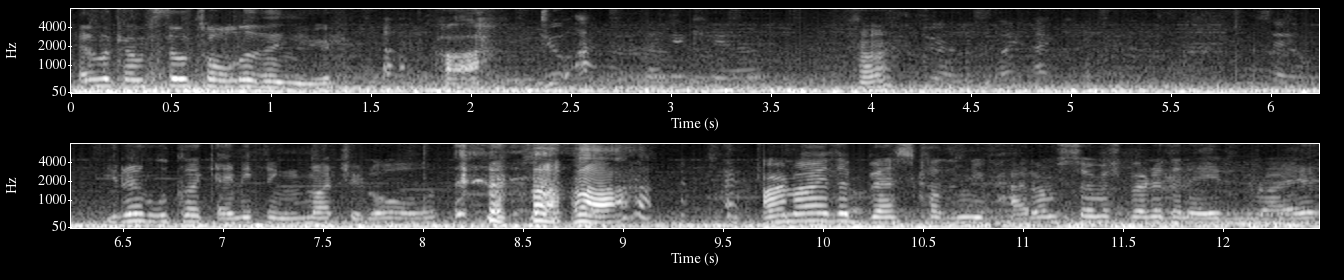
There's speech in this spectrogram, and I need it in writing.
Hey, look, I'm still taller than you. Ha. Do I look like a kid? Huh? Do I look like can? Say You don't look like anything much at all. Aren't I the best cousin you've had? I'm so much better than Aiden, right?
